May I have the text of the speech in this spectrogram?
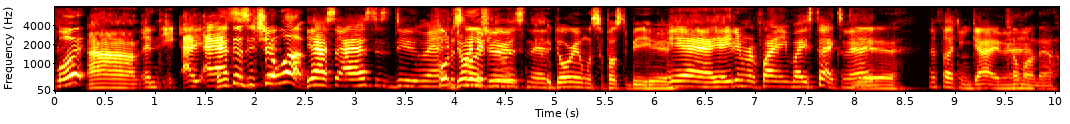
What? Um, and I, I asked doesn't this- show up. Yeah, so I asked this dude, man. Full Dorian, disclosure, listening. Dorian was supposed to be here. yeah, yeah, he didn't reply to anybody's text, man. Yeah. That fucking guy, man. Come on now.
